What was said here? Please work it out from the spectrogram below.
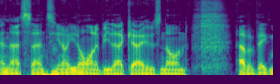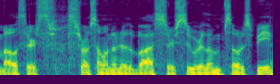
in that sense. Mm-hmm. You know, you don't want to be that guy who's known have a big mouth or th- throw someone under the bus or sewer them, so to speak,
